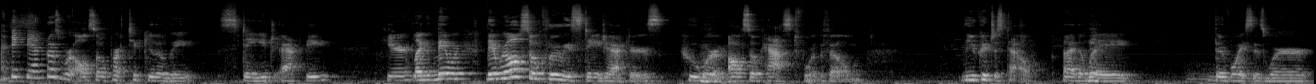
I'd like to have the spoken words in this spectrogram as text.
I think the actors were also particularly stage acty here. Like they were they were also clearly stage actors who were Mhm. also cast for the film. You could just tell by the Yeah. way their voices were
